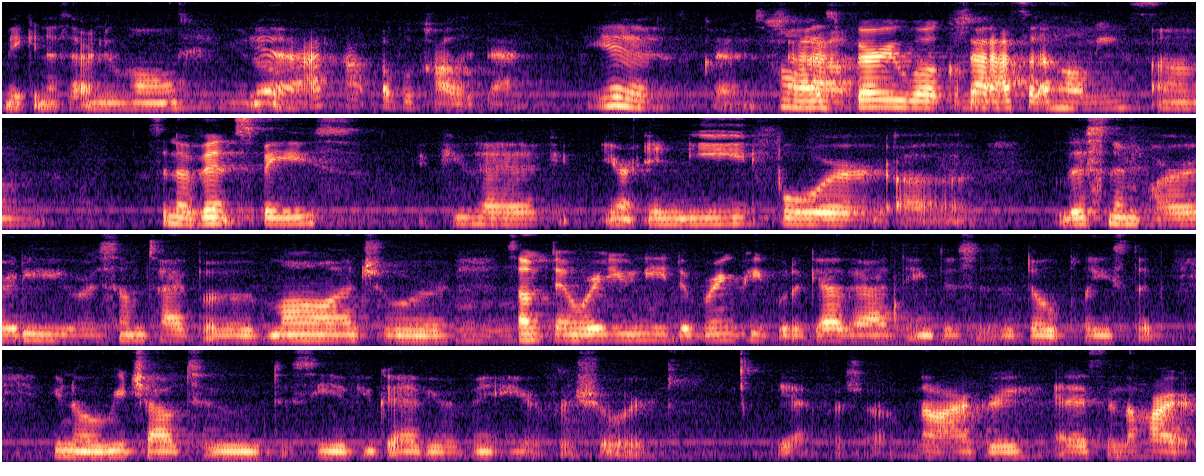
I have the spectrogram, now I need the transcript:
making us our new home. You know? Yeah, I, I would call it that. Yeah. Okay. It's, Shout home. out- very welcome. Shout out to the homies. Um, it's an event space. If you have, you're in need for a listening party or some type of launch or something where you need to bring people together, I think this is a dope place to, you know, reach out to to see if you can have your event here for sure. Yeah, for sure. No, I agree. And it's in the heart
